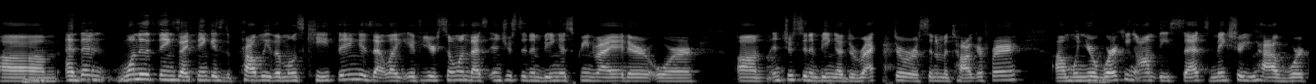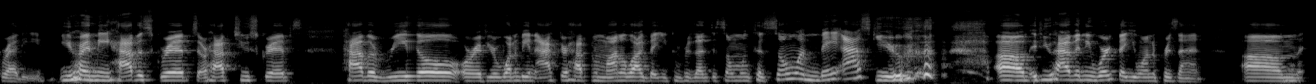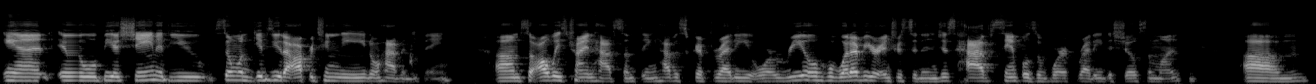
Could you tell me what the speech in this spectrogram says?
Mm-hmm. Um, and then one of the things I think is probably the most key thing is that like if you're someone that's interested in being a screenwriter or um, interested in being a director or a cinematographer, um, when you're mm-hmm. working on these sets, make sure you have work ready. You know what I mean? Have a script or have two scripts, have a reel, or if you want to be an actor, have a monologue that you can present to someone because someone may ask you um, if you have any work that you want to present. Um, mm. and it will be a shame if you someone gives you the opportunity you don't have anything. Um, so always try and have something, have a script ready or reel, whatever you're interested in. Just have samples of work ready to show someone. Um,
